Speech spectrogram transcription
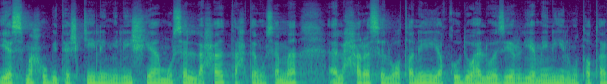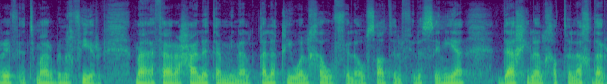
يسمح بتشكيل ميليشيا مسلحة تحت مسمى الحرس الوطني يقودها الوزير اليميني المتطرف إتمار بن غفير ما أثار حالة من القلق والخوف في الأوساط الفلسطينية داخل الخط الأخضر.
